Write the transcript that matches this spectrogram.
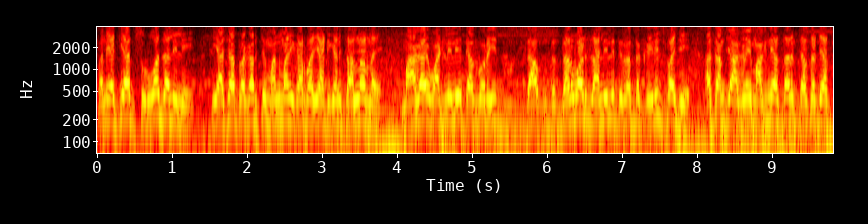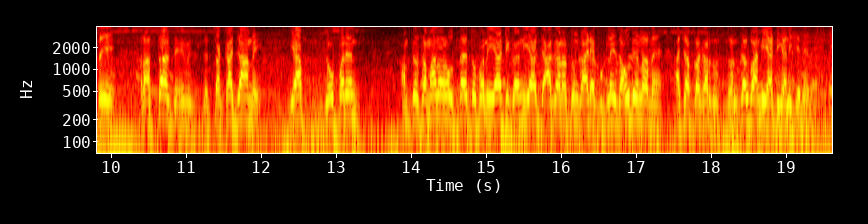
पण याची आज सुरुवात झालेली आहे की अशा प्रकारचे मनमानी कारभार या ठिकाणी चालणार नाही. महागाई वाढलेली आहे त्याचबरोबर ही दा- दरवाढ झालेली ती रद्द केलीच पाहिजे असं आमची आग्रही मागणी असणार आहे. त्यासाठी असं हे रस्ता चक्का जाम आहे. या जोपर्यंत आमचं समाधान होत नाही तोपर्यंत या ठिकाणी या आगारातून गाड्या कुठल्याही जाऊ देणार नाही अशा प्रकारचा संकल्प आम्ही या ठिकाणी केलेला आहे.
